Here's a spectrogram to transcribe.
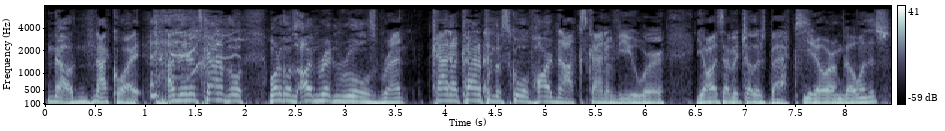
No, not quite. I mean, it's kind of a, one of those unwritten rules, Brent. Kind of, kind of from the school of hard knocks kind of view where you always have each other's backs. You know where I'm going with this?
